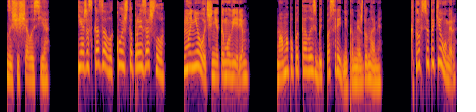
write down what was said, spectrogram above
— защищалась я. «Я же сказала, кое-что произошло». «Мы не очень этому верим», Мама попыталась быть посредником между нами. «Кто все-таки умер?»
